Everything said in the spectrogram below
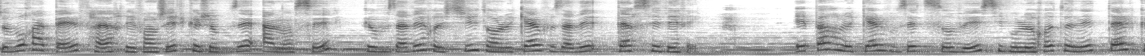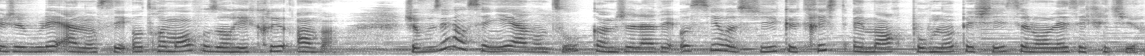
Je vous rappelle, frères, l'évangile que je vous ai annoncé, que vous avez reçu, dans lequel vous avez persévéré et par lequel vous êtes sauvés si vous le retenez tel que je vous l'ai annoncé, autrement vous auriez cru en vain. Je vous ai enseigné avant tout, comme je l'avais aussi reçu, que Christ est mort pour nos péchés selon les Écritures,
